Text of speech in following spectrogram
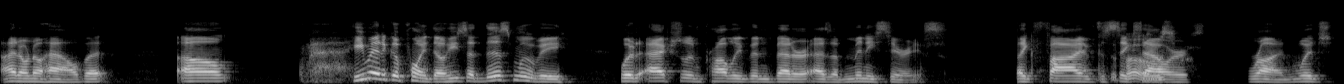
i don't know how but um he made a good point though he said this movie would actually probably been better as a mini series like five to six hours run which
